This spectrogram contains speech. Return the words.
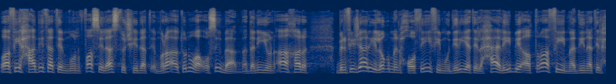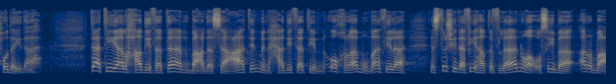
وفي حادثة منفصلة استشهدت امرأة وأصيب مدني آخر بانفجار لغم حوثي في مديرية الحالي بأطراف مدينة الحديدة. تأتي الحادثتان بعد ساعات من حادثة أخرى مماثلة استشهد فيها طفلان وأصيب أربع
